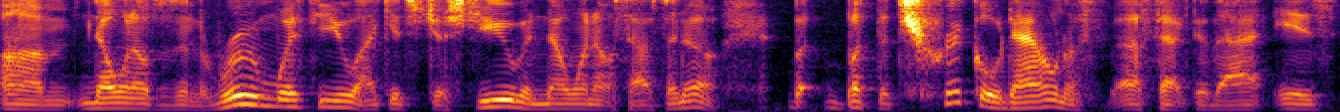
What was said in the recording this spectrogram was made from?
Um, no one else is in the room with you. Like it's just you and no one else has to know. But but the trickle down effect of that is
